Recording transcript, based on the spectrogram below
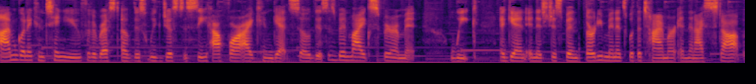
i'm going to continue for the rest of this week just to see how far i can get. So this has been my experiment week again, and it's just been 30 minutes with a timer, and then I stop,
